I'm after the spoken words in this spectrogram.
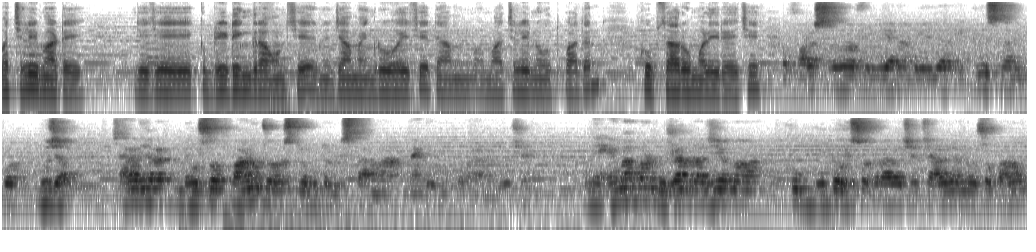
મછલી માટે જે છે એક બ્રીડિંગ ગ્રાઉન્ડ છે અને જ્યાં મેંગ્રુવ હોય છે, ત્યાં માછલીનું ઉત્પાદન ખૂબ સારું મળી રહે છે. ફોરેસ્ટ સર્વે ઓફ ઇન્ડિયાના બે હજાર એકવીસના રિપોર્ટ મુજબ ચાર હજાર નવસો બાણું ચોરસ કિલોમીટર વિસ્તારમાં મેંગ્રુવનું કવર આવેલું છે. અને એમાં પણ ગુજરાત રાજ્યમાં ખૂબ મોટો હિસ્સો ધરાવે છે. ચાર હજાર નવસો બાણું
